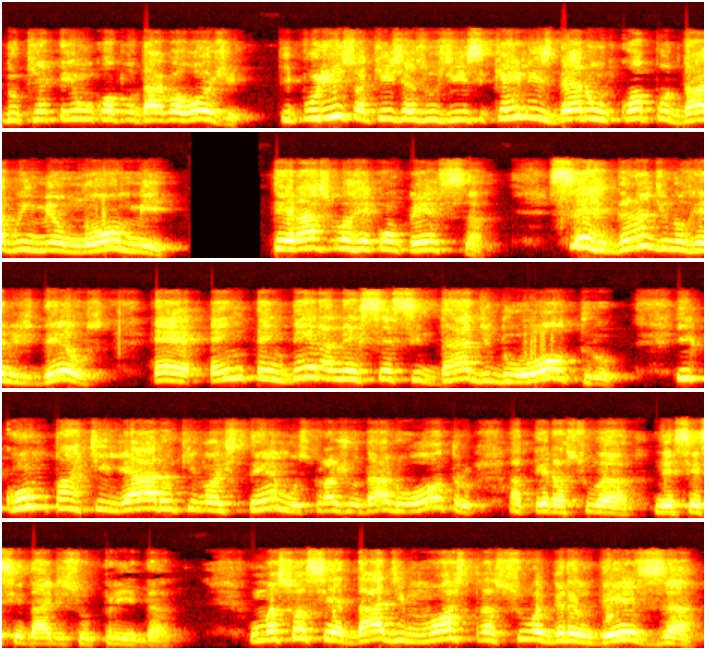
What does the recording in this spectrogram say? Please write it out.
do que tem um copo d'água hoje. E por isso aqui Jesus disse: Quem lhes der um copo d'água em meu nome terá sua recompensa. Ser grande no reino de Deus é, é entender a necessidade do outro e compartilhar o que nós temos para ajudar o outro a ter a sua necessidade suprida. Uma sociedade mostra a sua grandeza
